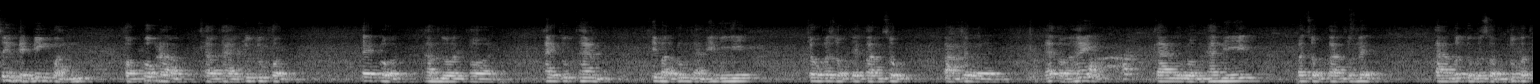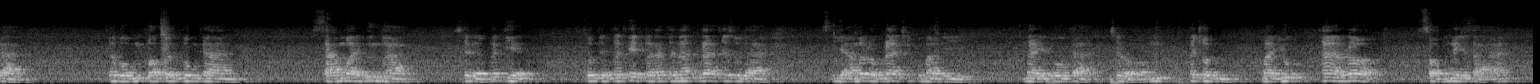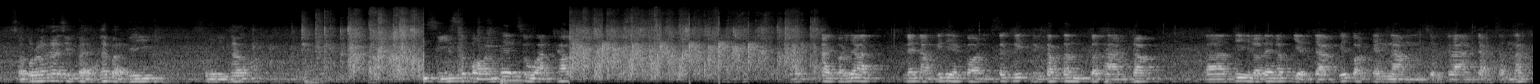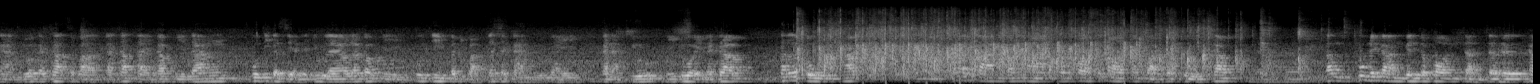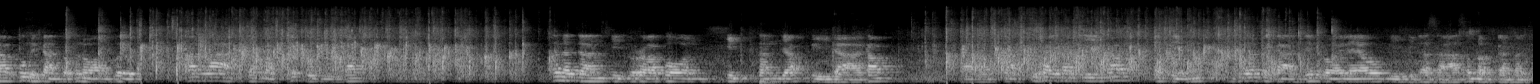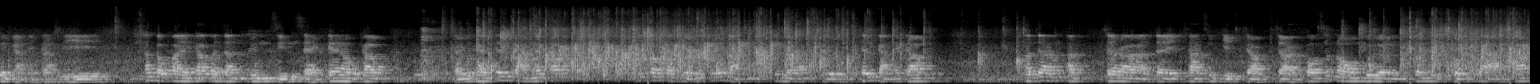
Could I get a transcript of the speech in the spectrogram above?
ซึ่งเป็นมิ่งขวัญของพวกเราชาวไทยทุกๆคน ได้โปรดอำนวยพรให้ทุกท่านที่มาร่วมกันที่นี้ จงประสบแต่ความสุขความเจริญ และขอให้การอบรมครั้งนี้ประสบความสำเร็จตามวัตถุประสงค์ทุกประการกระผมขอเปิดโครงการ สามวัยพึ่งพาเฉลิมพระเกียรติสมเด็จพระเทพรัตนราชสุดา สยามบรมราชกุมารี ในโอกาสฉลองพระชนมายุ 5 รอบ 2 เมษายน2558ณบัดนี้ สวัสดีครับศรีสมรเทพสุวรรณครับใครขออนุญาตแนะนำวิทยากรอีกสักนิดหนึ่งครับท่านประธานครับ ที่เราได้รับเกียรติจากวิทยกรแกนนำส่วนกลางจากสำนักงานยุวกาชาติสภากาชาติไทยครับมีทั้งผู้ที่เกษียณอายุแล้ว แล้วก็มีผู้ที่ปฏิบัติราชการอยู่ในขณะยุนี้ด้วยนะครับท่านละตูนครับข้าราชการบำนาญของกศนจังหวัดสตูลครับท่านผู้ในการเบญจพรจันทร์เจริญครับ ผู้ในการกศนอำเภอท่านลาดจังหวัดเพชรบุรีครับท่านอาจารย์จิราพรกิจธัญญปรีดาครับาจากอุทัยธานีครับเกษียณราชการเรียบร้อยแล้ว มีจิตอาสาสำหรับการมาช่วยงานในครั้งนี้ท่านต่อไปครับอาจารย์จุนศิลป์แสงแก้วครับจากอุทัยเช่นกันนะครับที่ก็เกษียณเมื่อหลังขึ้นแล้วเช่นกันนะครับ อาจารย์อัจราใจชาสุกิจกับจากกศนเมืองสมุทรสงครามครับ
